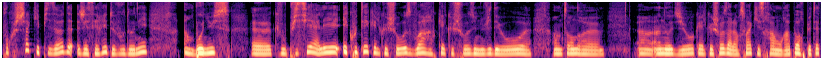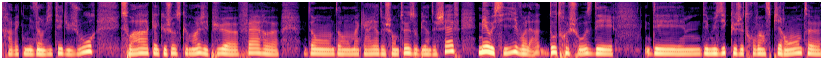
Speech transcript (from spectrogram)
Pour chaque épisode, j'essaierai de vous donner un bonus, que vous puissiez aller écouter quelque chose, voir quelque chose, une vidéo, entendre un, audio, quelque chose, alors soit qui sera en rapport peut-être avec mes invités du jour, soit quelque chose que moi j'ai pu euh, faire euh, dans, dans, ma carrière de chanteuse ou bien de chef, mais aussi voilà d'autres choses, des, des, musiques que je trouve inspirantes, euh,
